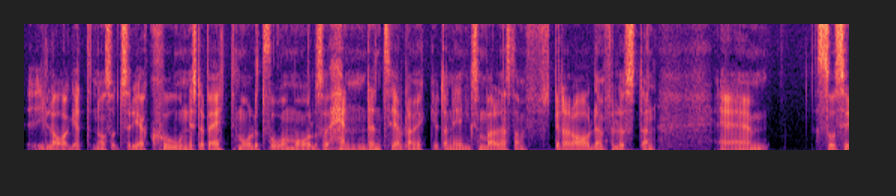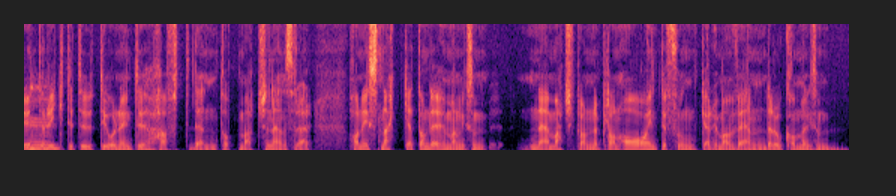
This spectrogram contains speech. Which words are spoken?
i laget någon sorts reaktion. Ni släpper ett mål och två mål och så hände inte så jävla mycket, utan ni liksom bara nästan spelar av den förlusten. Eh, så ser det inte Mm. riktigt ut i år, ni har inte haft den toppmatchen än. Så där. Har ni snackat om det, hur man liksom, när matchplanen, plan A inte funkar, hur man vänder och kommer liksom,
